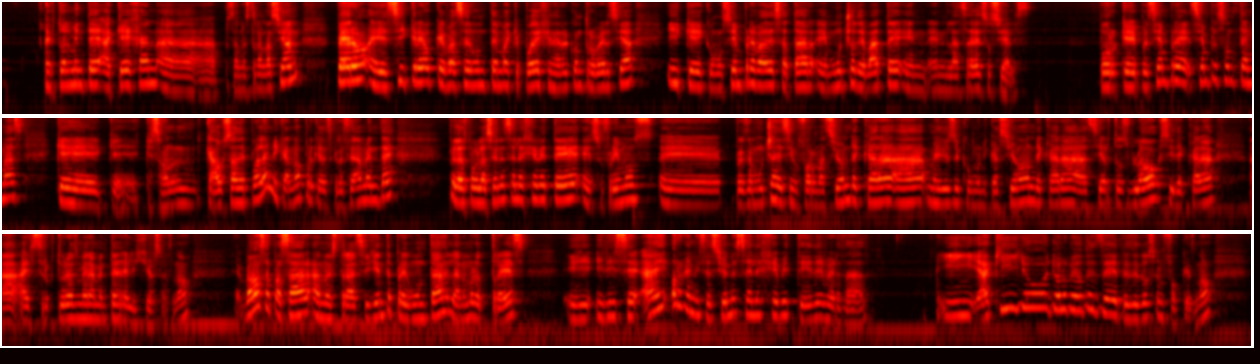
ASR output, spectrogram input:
actualmente aquejan a, pues a nuestra nación. Pero eh, sí creo que va a ser un tema que puede generar controversia y que como siempre va a desatar eh, mucho debate en, en las redes sociales porque pues siempre, siempre son temas que, que, que son causa de polémica, ¿no? Porque desgraciadamente pues las poblaciones LGBT eh, sufrimos eh, pues de mucha desinformación de cara a medios de comunicación, de cara a ciertos blogs y de cara a, a estructuras meramente religiosas, ¿no? Vamos a pasar a nuestra siguiente pregunta, la número 3, y, dice, ¿hay organizaciones LGBT de verdad? Y aquí yo, yo lo veo desde, desde dos enfoques, ¿no?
